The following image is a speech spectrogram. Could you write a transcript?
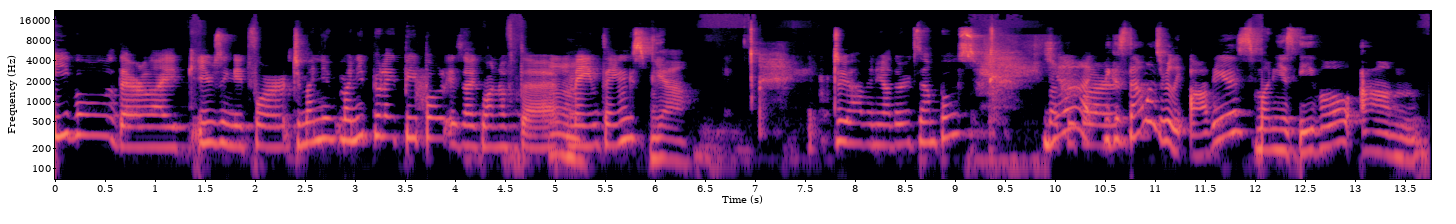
evil. They're like using it for to mani- manipulate people is like one of the mm. main things. Yeah. Do you have any other examples? Yeah are... because that one's really obvious. Money is evil. Um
